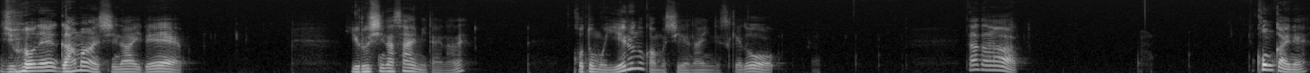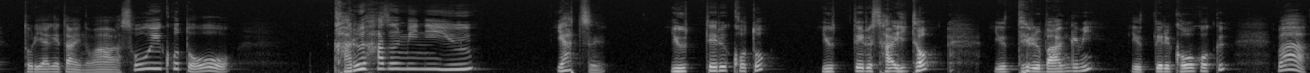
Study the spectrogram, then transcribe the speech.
自分をね我慢しないで許しなさいみたいなねことも言えるのかもしれないんですけどただ今回ね取り上げたいのはそういうことを軽はずみに言うやつ言ってること言ってるサイト言ってる番組言ってる広告は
